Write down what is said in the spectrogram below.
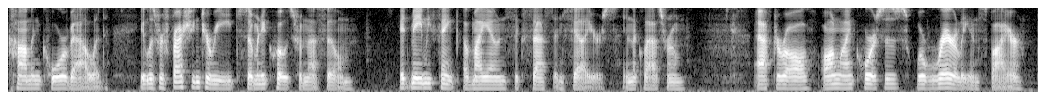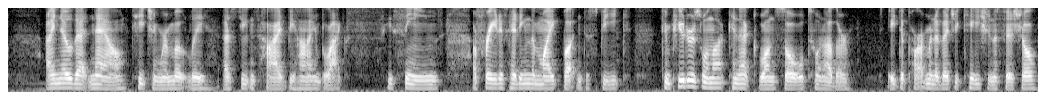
Common Core valid, it was refreshing to read so many quotes from that film. It made me think of my own success and failures in the classroom. After all, online courses will rarely inspire. I know that now, teaching remotely, as students hide behind black scenes, afraid of hitting the mic button to speak, Computers will not connect one soul to another. A Department of Education official,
